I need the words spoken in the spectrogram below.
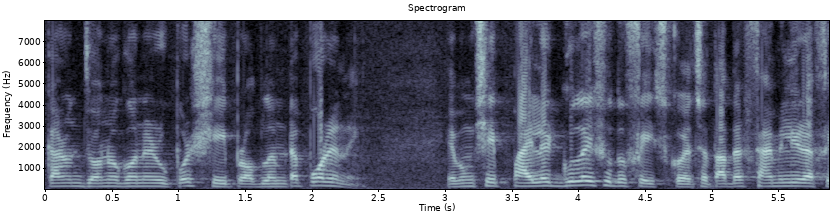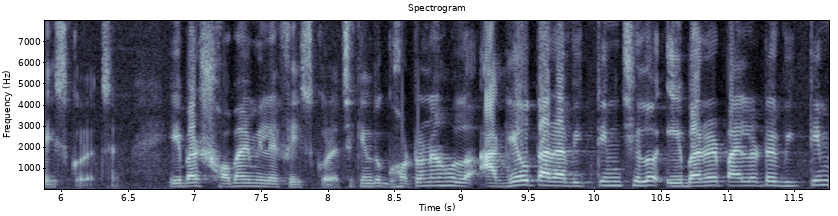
কারণ জনগণের উপর সেই প্রবলেমটা পড়ে নেই। এবং সেই পাইলটগুলোই শুধু ফেস করেছে, তাদের ফ্যামিলিরা ফেস করেছে। এবার সবাই মিলে ফেস করেছে। কিন্তু ঘটনা হলো, আগেও তারা ভিকটিম ছিল, এবারের পাইলটের ভিকটিম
